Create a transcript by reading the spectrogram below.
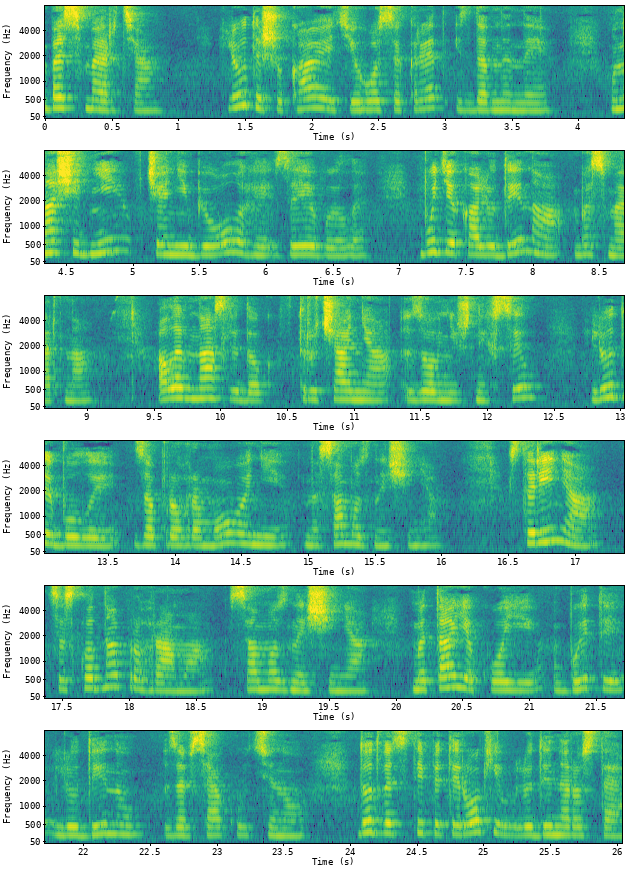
Безсмертя. Люди шукають його секрет із давнини. У наші дні вчені біологи заявили, будь-яка людина безсмертна, але внаслідок втручання зовнішніх сил люди були запрограмовані на самознищення. Старіння це складна програма самознищення, мета якої вбити людину за всяку ціну. До 25 років людина росте.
